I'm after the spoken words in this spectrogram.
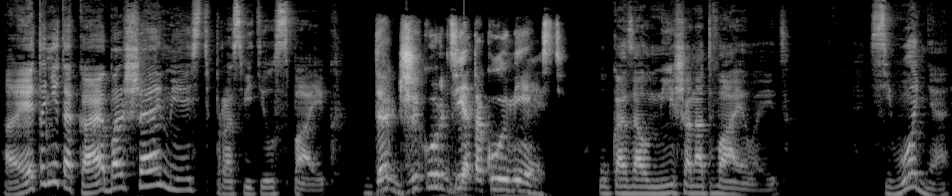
А это не такая большая месть, просветил Спайк. Да Джигурде такую месть! Указал Миша на Твайлайт. Сегодня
